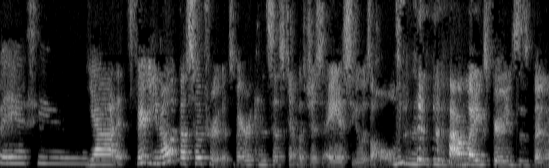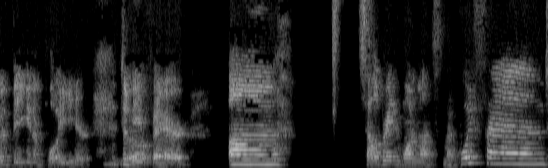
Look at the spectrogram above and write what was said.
ASU. yeah, it's very. You know what? That's so true. It's very consistent with just ASU as a whole. Mhm. How my experience has been with being an employee here. To be fair, um, celebrated one month with my boyfriend.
